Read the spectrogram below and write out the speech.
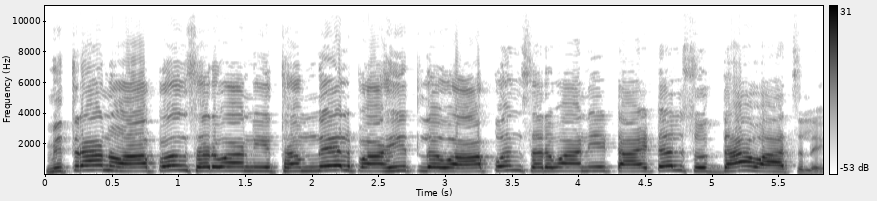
मित्रांनो आपण सर्वांनी थंबनेल पाहितलं व आपण सर्वांनी टायटल सुद्धा वाचले.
